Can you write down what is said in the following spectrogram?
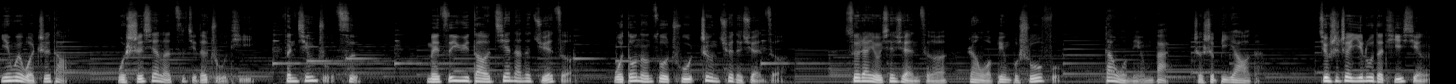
因为我知道我实现了自己的主题，分清主次。每次遇到艰难的抉择，我都能做出正确的选择。虽然有些选择让我并不舒服，但我明白这是必要的。就是这一路的提醒，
